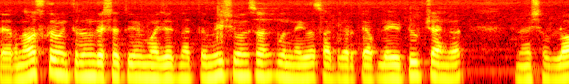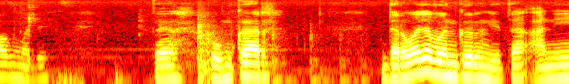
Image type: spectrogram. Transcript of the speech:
तर नमस्कार मित्रांनो कशा तुम्ही? मजेत ना? तर मी शिवण सांग पुन्हा एकदा साथ करते आपल्या यूट्यूब चॅनल आणि अशा ब्लॉगमध्ये तर ओमकार दरवाजा बंद करून घेता आणि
